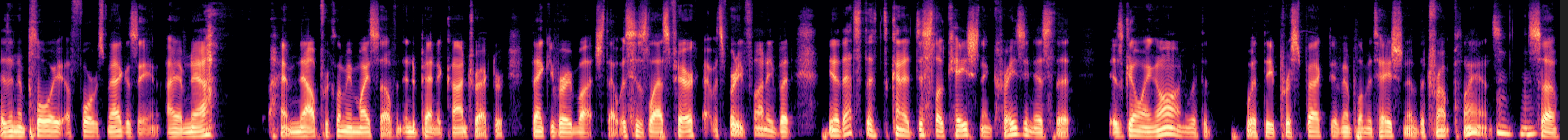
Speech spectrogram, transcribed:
as an employee of Forbes magazine. I am now I am now proclaiming myself an independent contractor. Thank you very much. That was his last paragraph. It's pretty funny, but you know that's the kind of dislocation and craziness that is going on with the with the prospective implementation of the Trump plans. Mm-hmm. So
